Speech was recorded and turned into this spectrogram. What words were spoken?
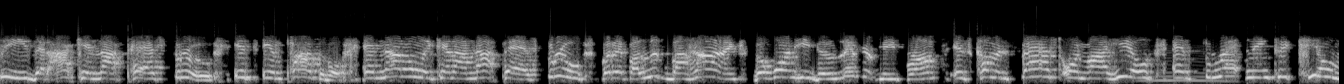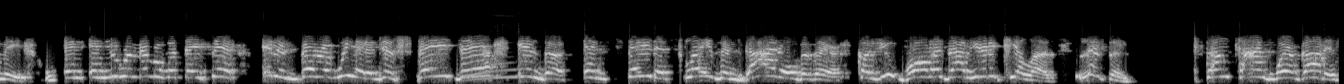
sea that I cannot pass through. It's impossible. And not only can I not pass through, but if I look behind, the one he delivered me from is coming fast on my heels and mm. threatening to kill me. And and you remember what they said? It is better if we had just stayed there in the and stayed as slaves and died over there, because you brought us out here to kill us. Listen, sometimes where God is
